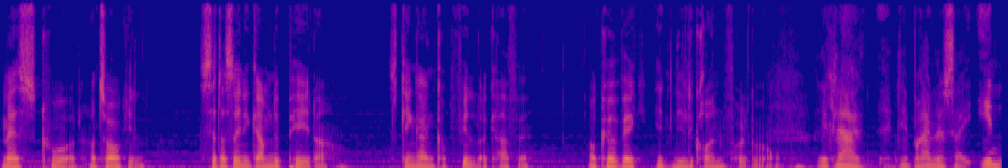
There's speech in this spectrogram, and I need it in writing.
Mads, Kurt og Torgild sætter sig ind i gamle Peter skænker en kop filter kaffe og kører væk i den lille grønne folkevogn. Og det er klart, det brænder sig ind,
